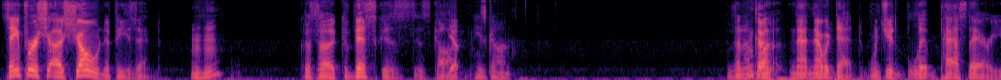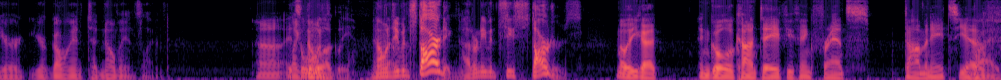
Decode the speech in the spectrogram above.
Same for uh, Schöne if he's in, Mm-hmm. because uh, Kvist is is gone. Yep. He's gone. Then Okay. one- now, now we're dead. Once you live past there, you're you're going into no man's land. Uh, it's Like, a no little ugly. No one's that even point. starting. I don't even see starters. Well, you got N'Golo Kante. If you think France dominates, you have Right.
